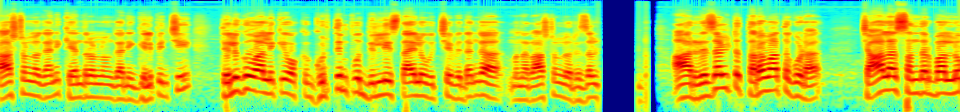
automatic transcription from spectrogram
రాష్ట్రంలో కానీ కేంద్రంలో కానీ గెలిపించి తెలుగు వాళ్ళకి ఒక గుర్తింపు ఢిల్లీ స్థాయిలో వచ్చే విధంగా మన రాష్ట్రంలో రిజల్ట్ ఆ రిజల్ట్ తర్వాత కూడా చాలా సందర్భాల్లో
